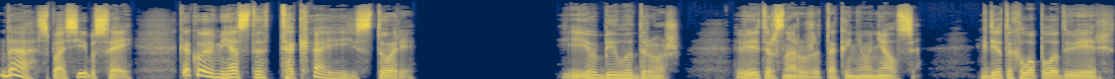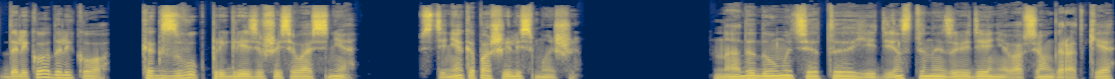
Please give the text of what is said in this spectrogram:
Да, спасибо, Сэй. Какое место, такая история. Ее била дрожь. Ветер снаружи так и не унялся. Где-то хлопала дверь, далеко-далеко, как звук, пригрезившийся во сне. В стене копошились мыши. Надо думать, это единственное заведение во всем городке,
